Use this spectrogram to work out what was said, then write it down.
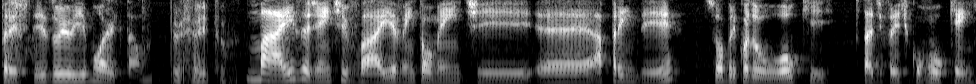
Preciso e imortal. Perfeito. Mas a gente vai eventualmente é, aprender sobre quando o Oki está de frente com o Houken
